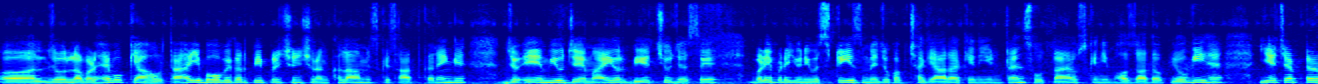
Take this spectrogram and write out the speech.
जो लवड़ है, वो क्या होता है? ये बहुविकल्पी प्रश्न श्रृंखला हम इसके साथ करेंगे, जो A M U J M I और बी एच यू जैसे बड़ी बड़ी यूनिवर्सिटीज़ में जो कक्षा ग्यारह के लिए इंट्रेंस होता है, उसके लिए बहुत ज़्यादा उपयोगी है। ये चैप्टर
